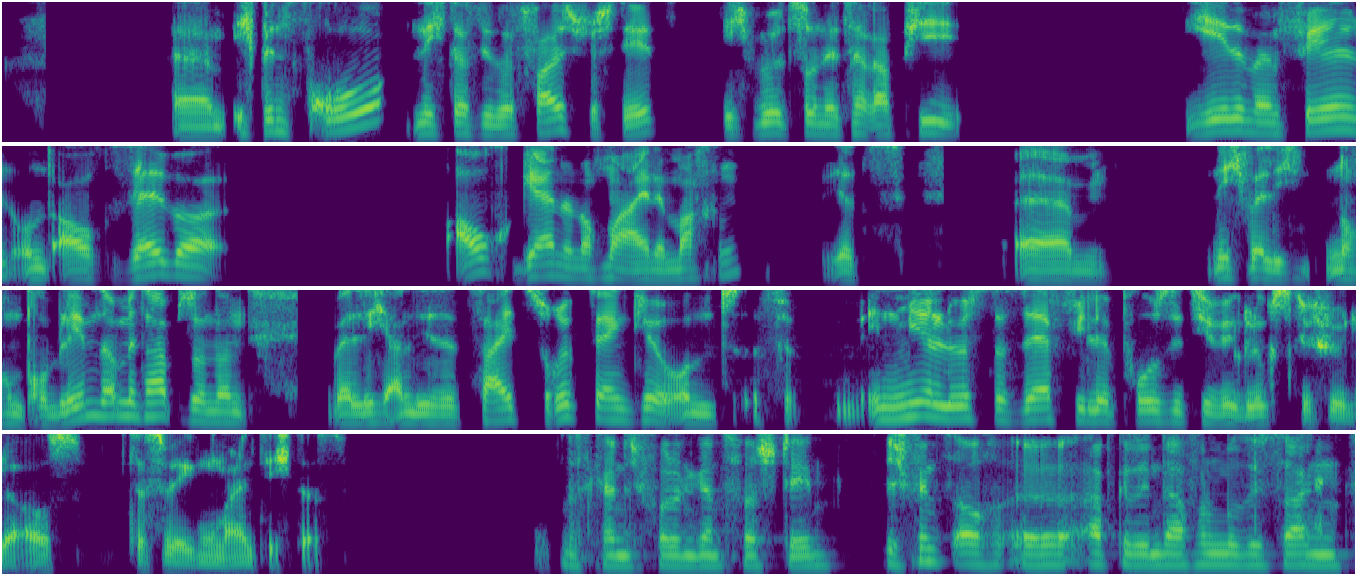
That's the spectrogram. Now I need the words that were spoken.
ähm, ich bin froh, nicht, dass ihr das falsch versteht. Ich würde so eine Therapie jedem empfehlen und auch selber auch gerne nochmal eine machen. Jetzt ähm, nicht, weil ich noch ein Problem damit habe, sondern weil ich an diese Zeit zurückdenke und in mir löst das sehr viele positive Glücksgefühle aus. Deswegen meinte ich das. Das kann ich voll und ganz verstehen. Ich finde es auch, äh, abgesehen davon, muss ich sagen,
